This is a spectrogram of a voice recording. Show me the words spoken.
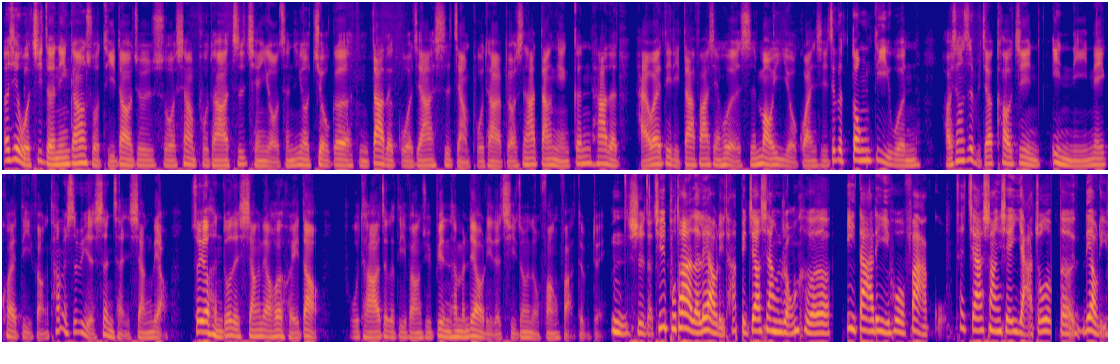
而且我记得您刚刚所提到，就是说像葡萄牙之前有曾经有九个很大的国家是讲葡萄牙，表示他当年跟他的海外地理大发现或者是贸易有关系。这个东帝汶。好像是比较靠近印尼那一块地方，他们是不是也盛产香料？所以有很多的香料会回到葡萄牙这个地方去，变成他们料理的其中一种方法，对不对？嗯，是的。其实葡萄牙的料理它比较像融合了意大利或法国，再加上一些亚洲的料理。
